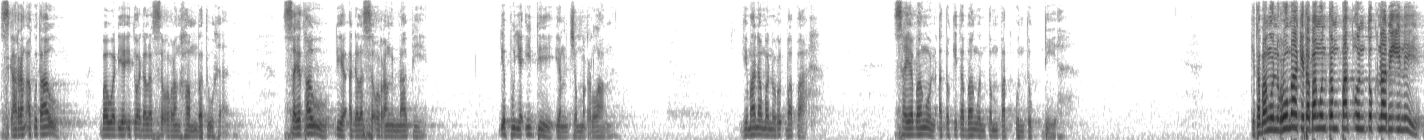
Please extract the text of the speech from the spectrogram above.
sekarang aku tahu bahwa dia itu adalah seorang hamba Tuhan. Saya tahu dia adalah seorang nabi. Dia punya ide yang cemerlang. Gimana menurut Bapak? Saya bangun atau kita bangun tempat untuk dia?" Kita bangun rumah, kita bangun tempat untuk Nabi ini.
